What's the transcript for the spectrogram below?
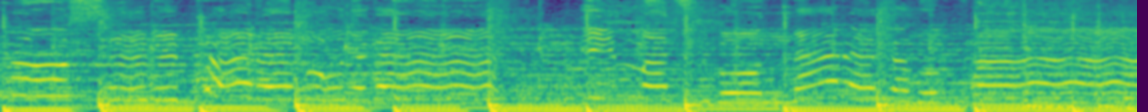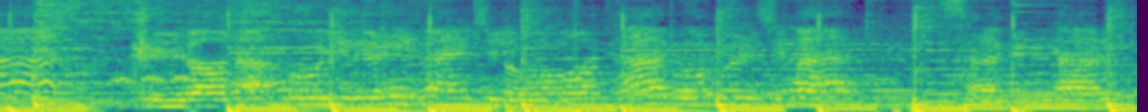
모습을 바라보다가 입 맞추고 날아가고파 그러나 우리를 알지도 못하고 울지만 사랑은 아름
